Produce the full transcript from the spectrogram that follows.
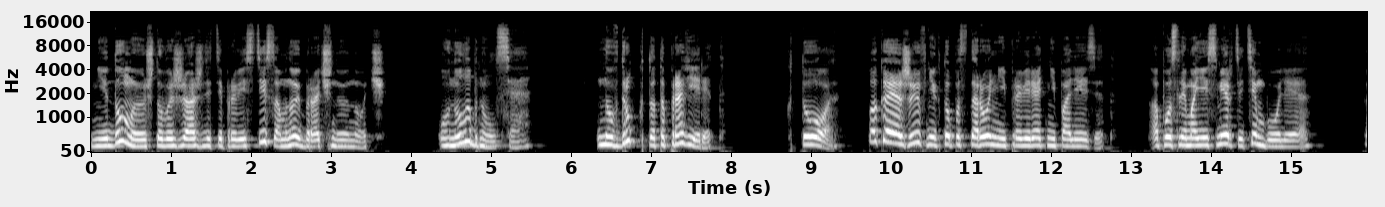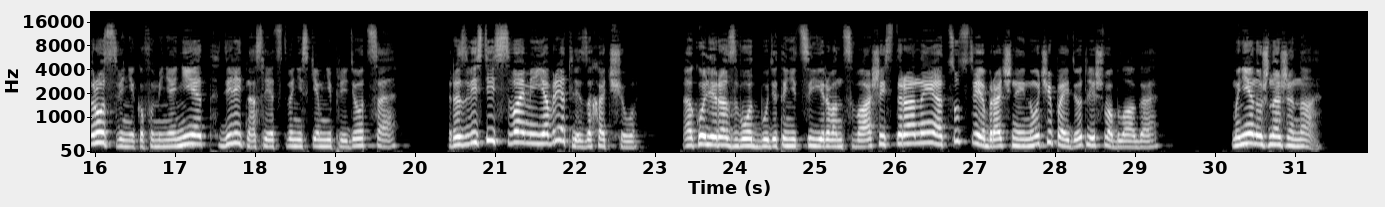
«Не думаю, что вы жаждете провести со мной брачную ночь». Он улыбнулся. «Но вдруг кто-то проверит». «Кто? Пока я жив, никто посторонний проверять не полезет. А после моей смерти тем более. Родственников у меня нет, делить наследство ни с кем не придется. Развестись с вами я вряд ли захочу». А коли развод будет инициирован с вашей стороны, отсутствие брачной ночи пойдет лишь во благо. Мне нужна жена.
